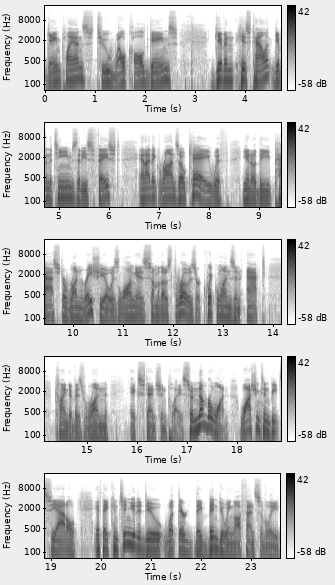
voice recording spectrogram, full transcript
game plans, two well called games, given his talent, given the teams that he's faced. And I think Ron's okay with, you know, the pass to run ratio as long as some of those throws are quick ones and act kind of as run extension plays. So number 1, Washington beats Seattle if they continue to do what they're they've been doing offensively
